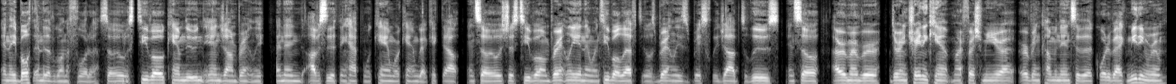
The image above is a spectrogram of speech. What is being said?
and they both ended up going to Florida. So it was Tebow, Cam Newton, and John Brantley. And then obviously the thing happened with Cam where Cam got kicked out. And so it was just Tebow and Brantley. And then when Tebow left, it was Brantley's basically job to lose. And so I remember during training camp, my freshman year, Urban coming into the quarterback meeting room,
